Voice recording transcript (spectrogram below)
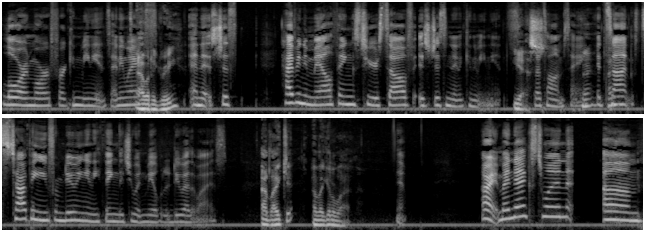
lore and more for convenience anyway. I would agree. And it's just having to mail things to yourself is just an inconvenience. Yes. That's all I'm saying. I- it's I- not stopping you from doing anything that you wouldn't be able to do otherwise. I like it. I like it a lot. Yeah. All right, my next one. Um,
